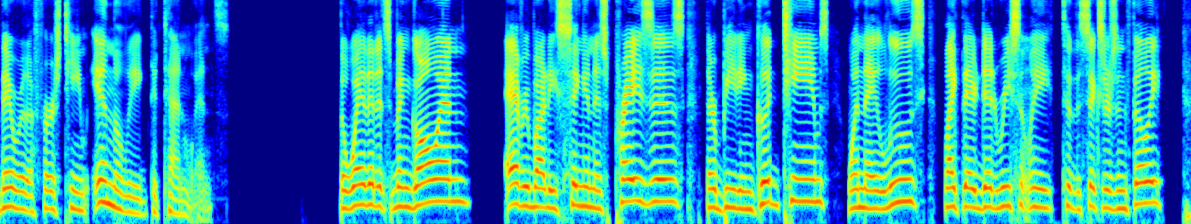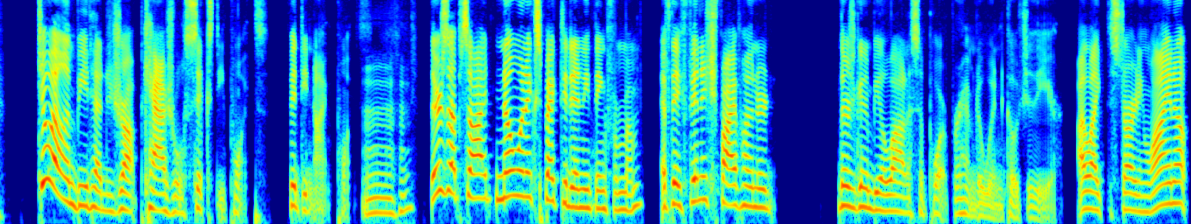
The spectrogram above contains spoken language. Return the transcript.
they were the first team in the league to 10 wins. The way that it's been going, everybody's singing his praises. They're beating good teams. When they lose, like they did recently to the Sixers in Philly, Joel Embiid had to drop casual 60 points, 59 points. Mm-hmm. There's upside. No one expected anything from him. If they finish 500, there's going to be a lot of support for him to win Coach of the Year. I like the starting lineup,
